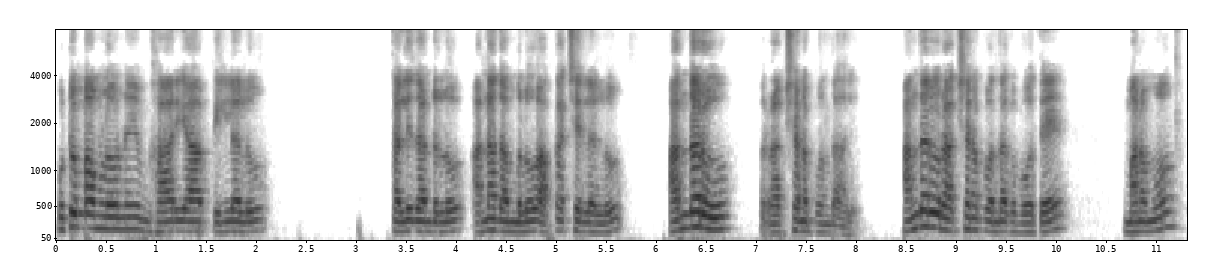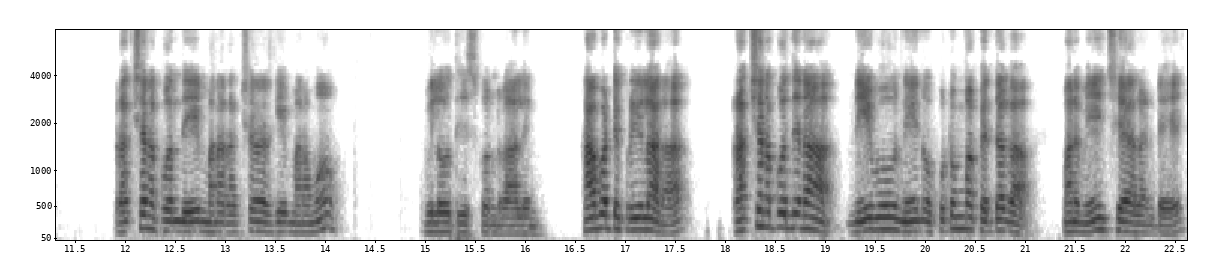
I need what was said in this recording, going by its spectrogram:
కుటుంబంలోని భార్య పిల్లలు తల్లిదండ్రులు అన్నదమ్ములు అక్క చెల్లెళ్ళు అందరూ రక్షణ పొందాలి. అందరూ రక్షణ పొందకపోతే మనము రక్షణ పొంది మన రక్షణకి మనము విలువ తీసుకొని రాలేం. కాబట్టి ప్రియులారా రక్షణ పొందిన నీవు నేను కుటుంబ పెద్దగా మనం ఏం చేయాలంటే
